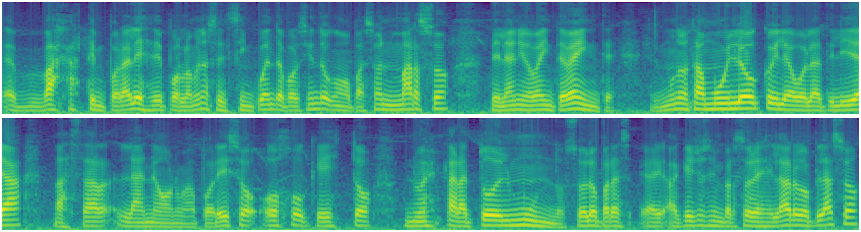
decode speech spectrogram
eh, bajas temporales de por lo menos el 50% como pasó en marzo del año 2020. El mundo está muy loco y la volatilidad va a ser la norma. Por eso, ojo que esto no es para todo el mundo, solo para eh, aquellos inversores de largo plazo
